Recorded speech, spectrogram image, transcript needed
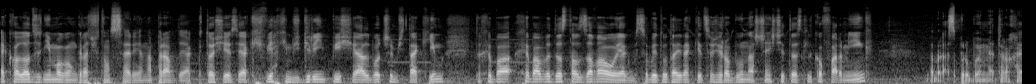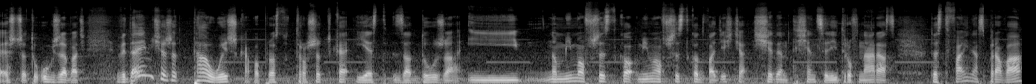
Ekolodzy nie mogą grać w tą serię, naprawdę. Jak ktoś jest jak, w jakimś Greenpeace albo czymś takim, to chyba, chyba by dostał zawało, jakby sobie tutaj takie coś robił. Na szczęście to jest tylko farming. Dobra, spróbujmy trochę jeszcze tu ugrzebać. Wydaje mi się, że ta łyżka po prostu troszeczkę jest za duża i no mimo wszystko, mimo wszystko 27 tysięcy litrów naraz to jest fajna sprawa,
